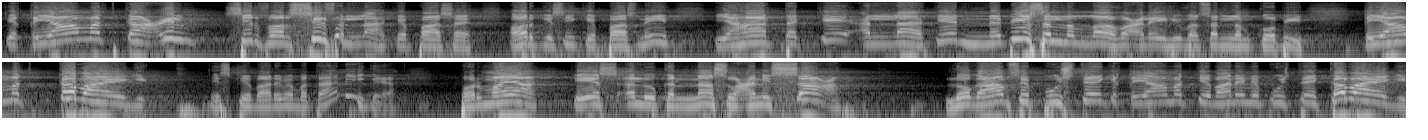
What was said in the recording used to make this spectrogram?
کہ قیامت کا علم صرف اور صرف اللہ کے پاس ہے اور کسی کے پاس نہیں، یہاں تک کہ اللہ کے نبی صلی اللہ علیہ وسلم کو بھی قیامت کب آئے گی؟ اس کے بارے میں بتایا نہیں گیا۔ فرمایا کہ الناس عن الساعة۔ لوگ آپ سے پوچھتے ہیں کہ قیامت کے بارے میں پوچھتے ہیں کب آئے گی؟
